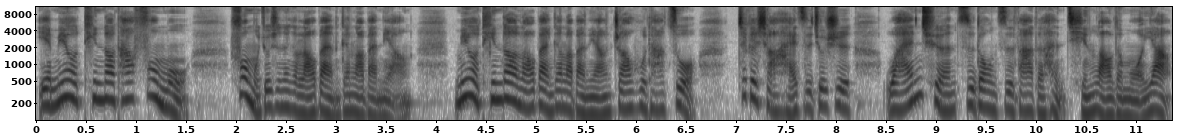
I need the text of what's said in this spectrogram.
也没有听到他父母，父母就是那个老板跟老板娘，没有听到老板跟老板娘招呼他做。这个小孩子就是完全自动自发的很勤劳的模样。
